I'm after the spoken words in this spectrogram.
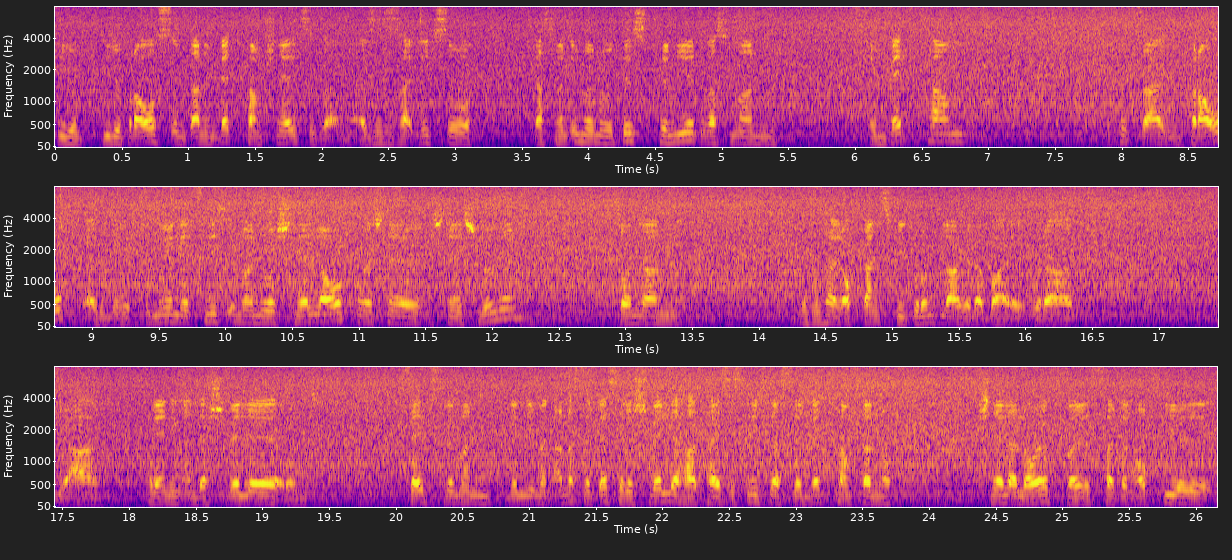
die du, die du brauchst, um dann im Wettkampf schnell zu sein. Also es ist halt nicht so, dass man immer nur das trainiert, was man im Wettkampf sozusagen braucht. Also wir trainieren jetzt nicht immer nur schnell laufen oder schnell, schnell schwimmen, sondern es ist halt auch ganz viel Grundlage dabei oder ja, Training an der Schwelle und selbst wenn man, wenn jemand anders eine bessere Schwelle hat, heißt es nicht, dass der Wettkampf dann noch schneller läuft, weil es halt dann auch viel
